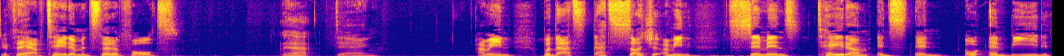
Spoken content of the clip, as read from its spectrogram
If they have Tatum instead of Fultz, Yeah. dang. I mean, but that's that's such a. I mean, Simmons, Tatum, and and oh, Embiid.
